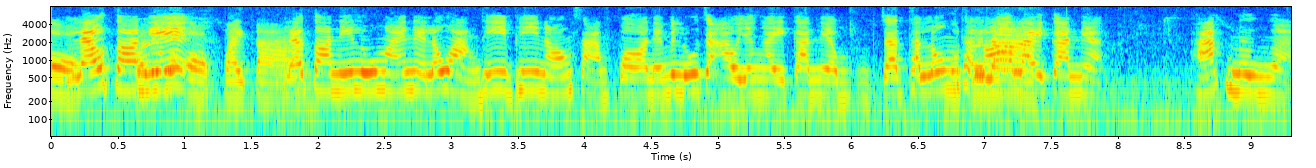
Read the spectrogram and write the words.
ออกแล้วตอนเขาเรียกนี้ว่าออกไปตาม แล้วตอนนี้รู้ไหมในระหว่างที่พี่น้องสามปอเนี่ยไม่รู้จะเอายังไงกันเนี่ย จะทะลงหมดทะเวเลาะลาอะไรกันเนี่ย พักหนึ่งอะ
